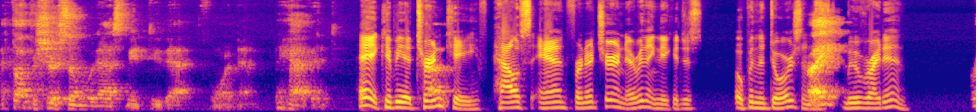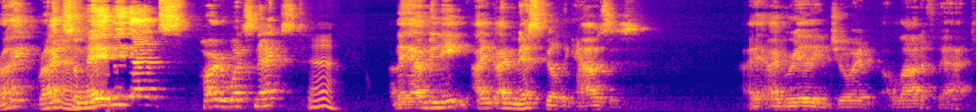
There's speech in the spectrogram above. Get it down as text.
I thought for sure someone would ask me to do that for them. They haven't. Hey, it could be a turnkey house and furniture and everything. They could just open the doors and Right. move right in. Right, right. Yeah. So maybe that's part of what's next. Yeah, I think that would be neat. I, I miss building houses. I, I really enjoyed a lot of that.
